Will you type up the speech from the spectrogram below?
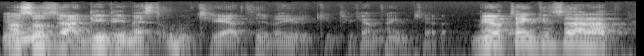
Han sa så här, det är det mest okreativa yrket du kan tänka dig. Men jag tänker så här att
